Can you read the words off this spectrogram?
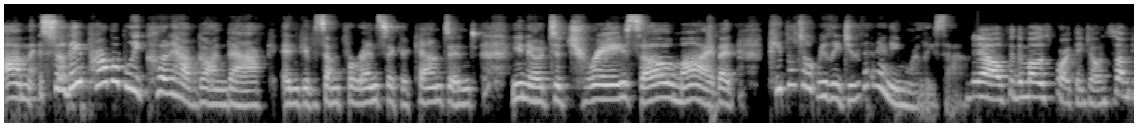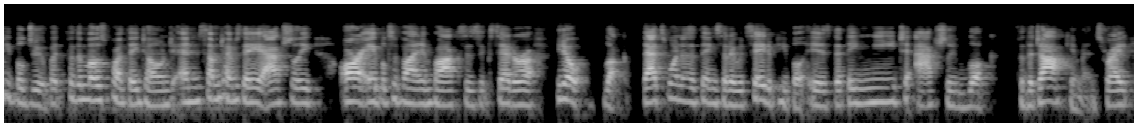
Um, so they probably could have gone back and give some forensic accountant, you know, to trace. Oh my, but people don't really do that anymore, Lisa. No, for the most part, they don't. Some people do, but for the most part, they don't. And sometimes they actually are able to find in boxes, etc. You know, look, that's one of the things that I would say to people is that they need to actually look for the documents, right?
